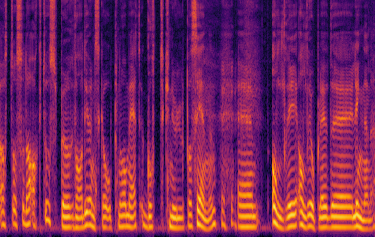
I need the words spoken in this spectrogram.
At også da aktor spør hva de ønsker å oppnå med et godt knull på scenen. Eh, aldri, aldri opplevd eh, lignende.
